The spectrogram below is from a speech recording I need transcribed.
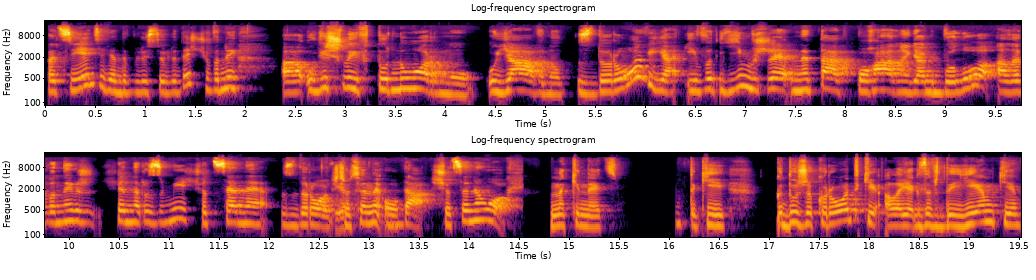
пацієнтів я дивлюся у людей, що вони увійшли в ту норму уявну здоров'я, і їм вже не так погано, як було, але вони вже ще не розуміють, що це не здоров'я. Що це не ок. Да, що це не ок. На кінець такі дуже короткі, але як завжди ємкі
